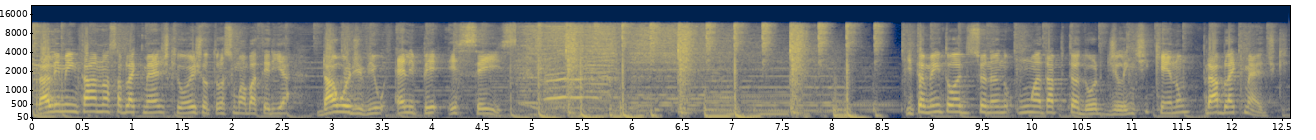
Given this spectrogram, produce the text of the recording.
Para alimentar a nossa Blackmagic hoje eu trouxe uma bateria da Worldview LP-E6. E também estou adicionando um adaptador de lente Canon para Blackmagic.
